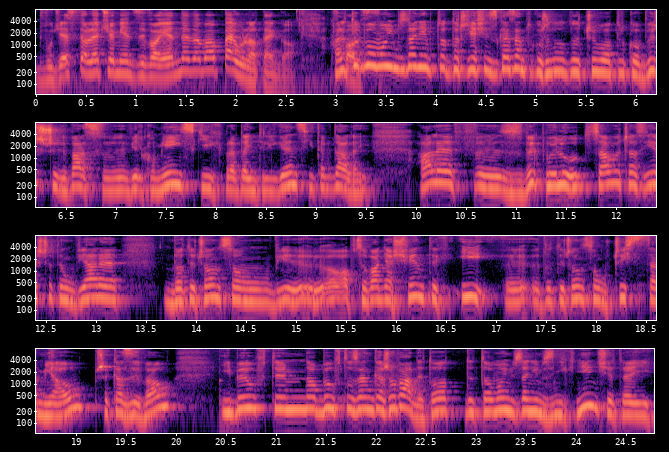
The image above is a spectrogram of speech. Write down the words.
dwudziestolecie międzywojenne to było pełno tego. Ale Polsce. to było moim zdaniem, to znaczy ja się zgadzam, tylko że to dotyczyło tylko wyższych warstw wielkomiejskich, prawda, inteligencji i tak dalej. Ale zwykły lud cały czas jeszcze tę wiarę dotyczącą obcowania świętych i e, dotyczącą czyśćca miał, przekazywał i był w tym, no, był w to zaangażowany. To, to moim zdaniem zniknięcie tej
